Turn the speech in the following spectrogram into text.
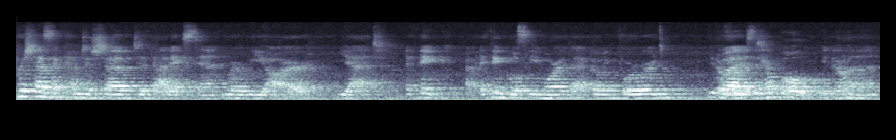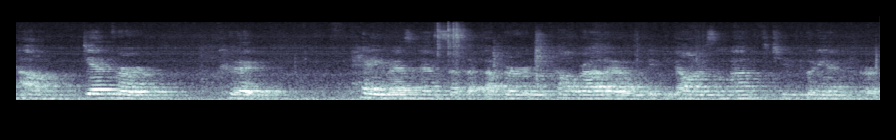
push hasn't come to shove to that extent where we are yet. I think, I think we'll see more of that going forward. You know, But, for example, you know, uh, um, Denver could pay residents of the upper Colorado fifty dollars a month to put in earth,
